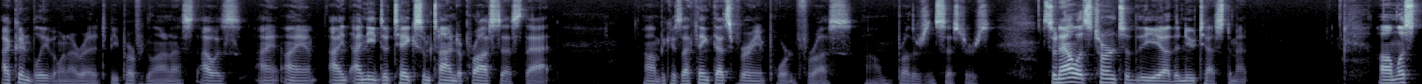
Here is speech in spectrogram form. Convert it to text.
I couldn't believe it when I read it, to be perfectly honest. I was, I, I I, I need to take some time to process that um, because I think that's very important for us, um, brothers and sisters. So now let's turn to the uh, the New Testament. Um, let's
